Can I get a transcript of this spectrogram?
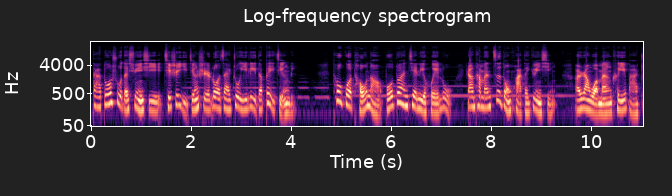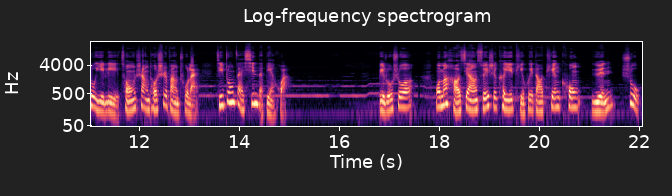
大多数的讯息其实已经是落在注意力的背景里，透过头脑不断建立回路，让它们自动化的运行，而让我们可以把注意力从上头释放出来，集中在新的变化。比如说。我们好像随时可以体会到天空、云、树、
